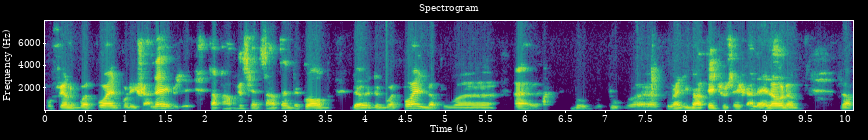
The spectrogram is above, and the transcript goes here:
pour faire le bois de poêle pour les chalets. Ça prend presque une centaine de cordes de, bois de poêle là, pour, euh, euh, euh, pour, alimenter tous ces chalets-là. Là.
